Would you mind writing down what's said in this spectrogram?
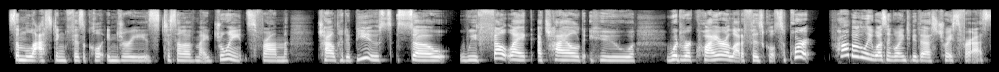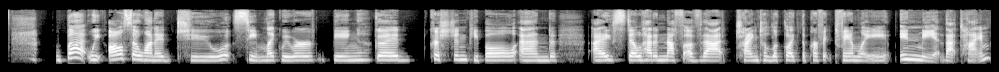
some lasting physical injuries to some of my joints from childhood abuse. So we felt like a child who would require a lot of physical support probably wasn't going to be the best choice for us. But we also wanted to seem like we were being good Christian people. And I still had enough of that trying to look like the perfect family in me at that time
